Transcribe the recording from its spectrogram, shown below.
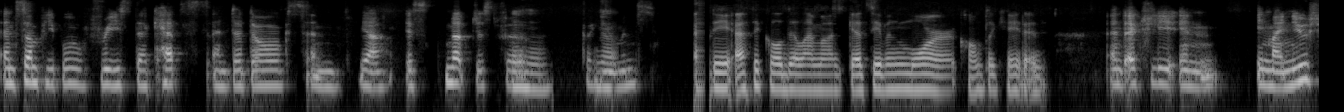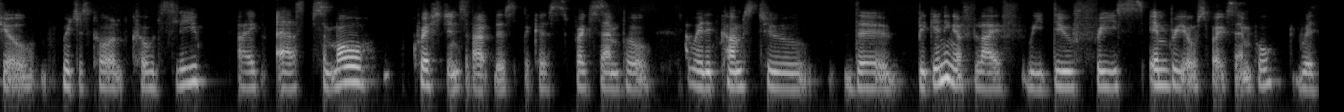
and some people freeze their cats and their dogs and yeah it's not just for mm-hmm. for humans. The ethical dilemma gets even more complicated. And actually in in my new show which is called code sleep i asked some more questions about this because, for example, when it comes to the beginning of life, we do freeze embryos, for example, with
